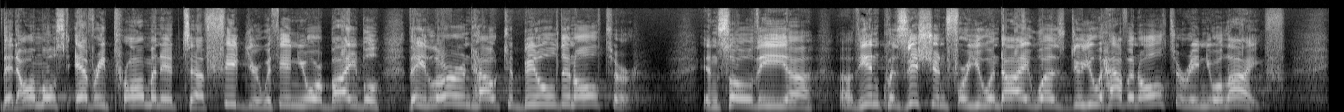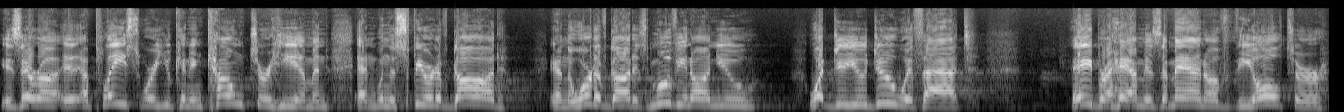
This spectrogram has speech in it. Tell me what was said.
That almost every prominent uh, figure within your Bible, they learned how to build an altar. And so the, uh, uh, the inquisition for you and I was do you have an altar in your life? Is there a, a place where you can encounter Him? And, and when the Spirit of God and the Word of God is moving on you, what do you do with that? Abraham is the man of the altar,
